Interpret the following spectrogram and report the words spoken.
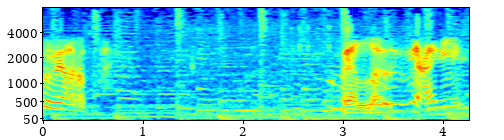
يا رب. والله يعني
